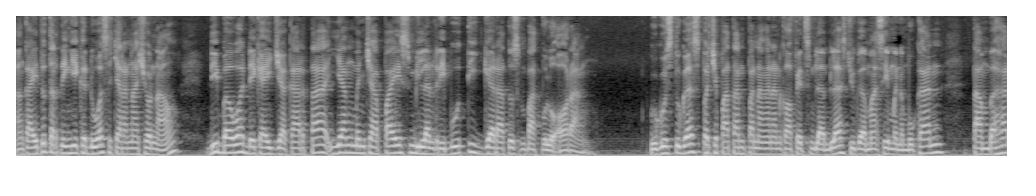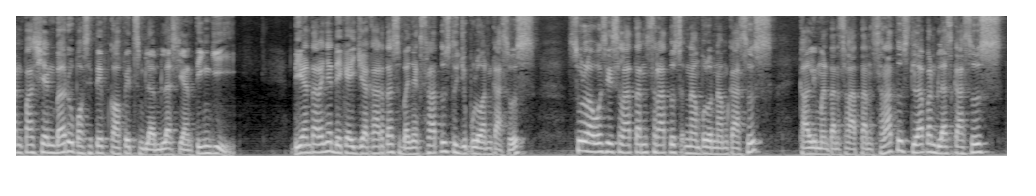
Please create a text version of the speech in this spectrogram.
Angka itu tertinggi kedua secara nasional di bawah DKI Jakarta yang mencapai 9.340 orang. Gugus Tugas Percepatan Penanganan COVID-19 juga masih menemukan tambahan pasien baru positif COVID-19 yang tinggi. Di antaranya DKI Jakarta sebanyak 170-an kasus, Sulawesi Selatan 166 kasus, Kalimantan Selatan 118 kasus,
